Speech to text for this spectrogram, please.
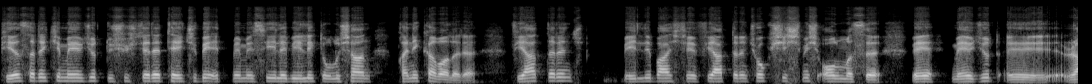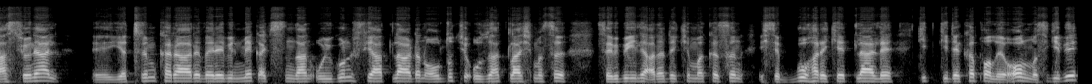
piyasadaki mevcut düşüşlere tecrübe etmemesiyle birlikte oluşan panik havaları, fiyatların belli başlı fiyatların çok şişmiş olması ve mevcut e, rasyonel e, yatırım kararı verebilmek açısından uygun fiyatlardan oldukça uzaklaşması sebebiyle aradaki makasın işte bu hareketlerle gitgide kapalı olması gibi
